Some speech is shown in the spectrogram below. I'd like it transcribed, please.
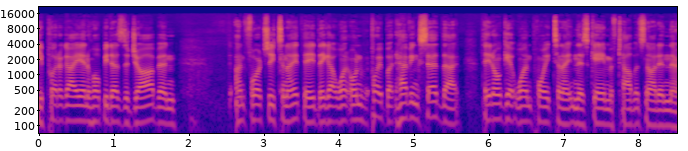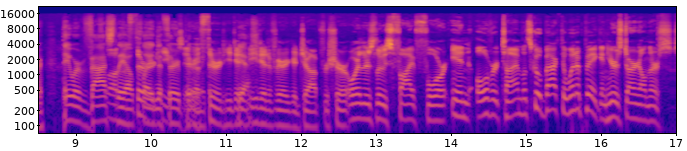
You put a guy in, hope he does the job, and unfortunately tonight they, they got one, one point. But having said that, they don't get one point tonight in this game if Talbot's not in there. They were vastly well, outplayed in the third period. In the third, he did yes. he did a very good job for sure. Oilers lose five four in overtime. Let's go back to Winnipeg and here's Darnell Nurse.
